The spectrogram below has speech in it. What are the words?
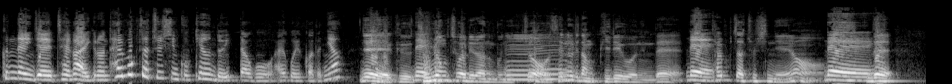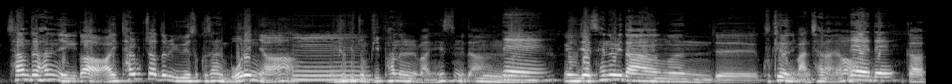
근데 이제 제가 알기로는 탈북자 출신 국회의원도 있다고 알고 있거든요. 네, 그 네. 조명철이라는 분이 있죠. 음. 새누리당 비례의원인데 네. 탈북자 출신이에요. 네. 근데 사람들 하는 얘기가 아니 탈북자들을 위해서 그 사람이 뭘 했냐 음. 이렇게 좀 비판을 많이 했습니다. 음. 네. 이제 새누리당은 이제 국회의원이 많잖아요. 네, 네. 그러니까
